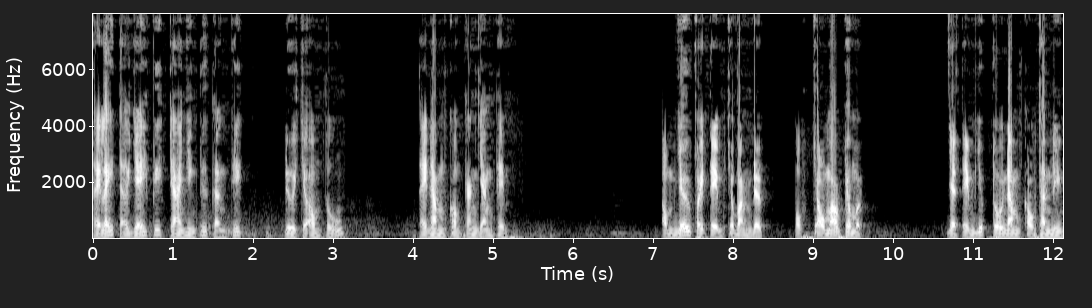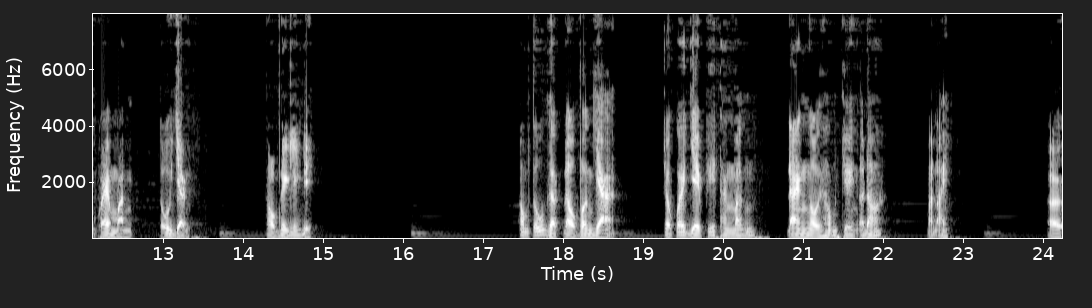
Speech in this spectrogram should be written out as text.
Thầy lấy tờ giấy viết ra những thứ cần thiết, Đưa cho ông Tú. Thầy Năm còn căn dặn thêm. Ông nhớ phải tìm cho bằng được Một chậu máu cho mực, Và tìm giúp tôi năm cậu thanh niên khỏe mạnh, Tuổi dần. Thôi đi liền đi. Ông Tú gật đầu vân dạ Rồi quay về phía thằng Mẫn, Đang ngồi hóng chuyện ở đó. Mà nói Ờ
